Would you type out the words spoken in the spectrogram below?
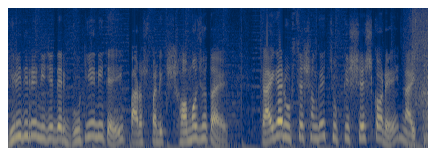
ধীরে ধীরে নিজেদের গুটিয়ে নিতেই পারস্পরিক সমঝোতায় টাইগার উডসের সঙ্গে চুক্তি শেষ করে নাইকি।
